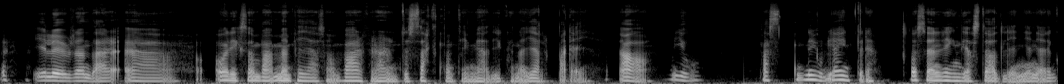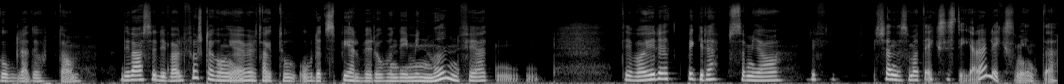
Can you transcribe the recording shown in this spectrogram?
i luren där. Uh, och liksom bara, men Pia, så, varför har du inte sagt någonting? Vi hade ju kunnat hjälpa dig. Ja, jo, fast nu gjorde jag inte det. Och sen ringde jag stödlinjen, jag googlade upp dem. Det var, alltså, det var väl första gången jag överhuvudtaget tog ordet spelberoende i min mun. För jag, det var ju ett begrepp som jag, det kändes som att det existerade liksom inte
